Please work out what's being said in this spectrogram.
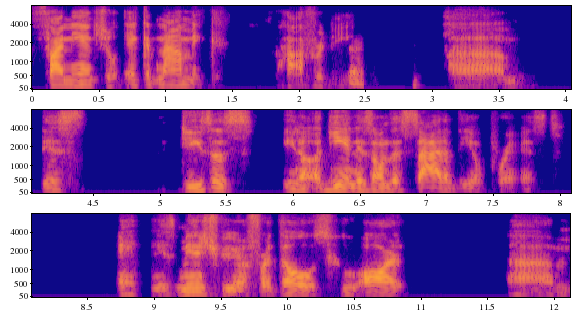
financial, economic poverty. Um, this Jesus, you know, again, is on the side of the oppressed, and his ministry are for those who are um,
